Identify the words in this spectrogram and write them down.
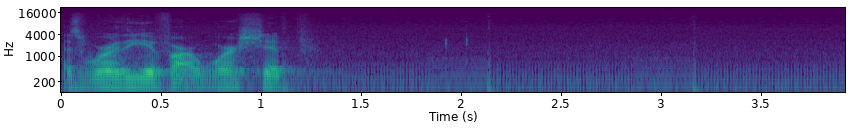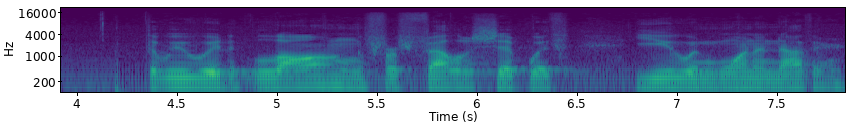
as worthy of our worship that we would long for fellowship with you and one another.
